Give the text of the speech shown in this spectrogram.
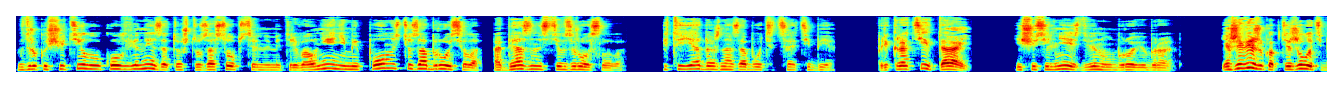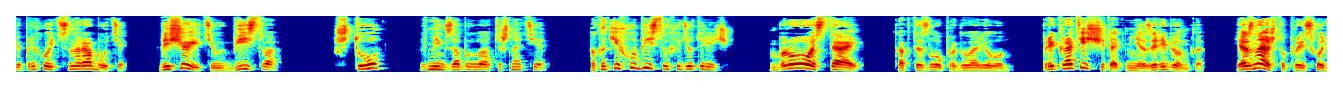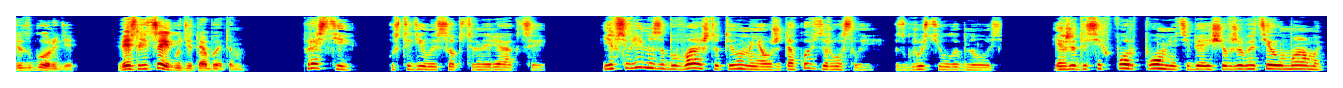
Вдруг ощутила укол вины за то, что за собственными треволнениями полностью забросила обязанности взрослого. Это я должна заботиться о тебе. Прекрати, Тай. — еще сильнее сдвинул брови брат. — Я же вижу, как тяжело тебе приходится на работе. Да еще эти убийства. — Что? — вмиг забыла о тошноте. — О каких убийствах идет речь? — Брось, Тай! — как-то зло проговорил он. — Прекрати считать меня за ребенка. Я знаю, что происходит в городе. Весь лицей гудит об этом. — Прости, — устыдилась собственной реакции. — Я все время забываю, что ты у меня уже такой взрослый, — с грустью улыбнулась. — Я же до сих пор помню тебя еще в животе у мамы.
